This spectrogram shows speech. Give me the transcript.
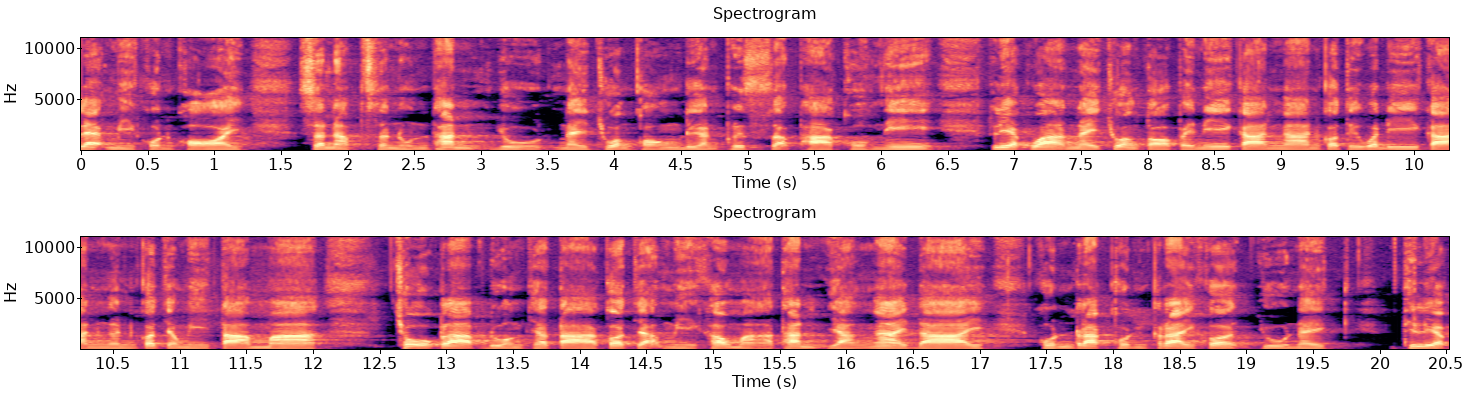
และมีคนคอย สนับสนุนท่านอยู่ในช่วงของเดือนพฤษภาคมนี้ เรียกว่าในช่วงต่อไปนี้การงานก็ถือว่าดีการเงินก็จะมีตามมา โชคลาภดวงชะตาก็จะมีเข้ามาท่านอย่างง่ายดาย คนรักคนใกล้ก็อยู่ในที่เรียก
